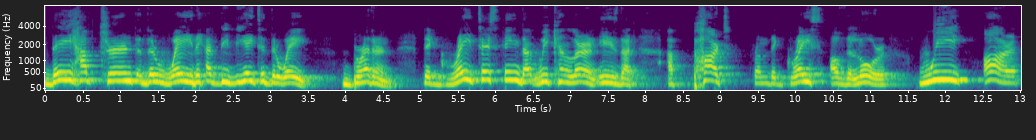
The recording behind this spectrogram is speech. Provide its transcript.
they have turned their way. They have deviated their way. Brethren, the greatest thing that we can learn is that apart from the grace of the Lord, we are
